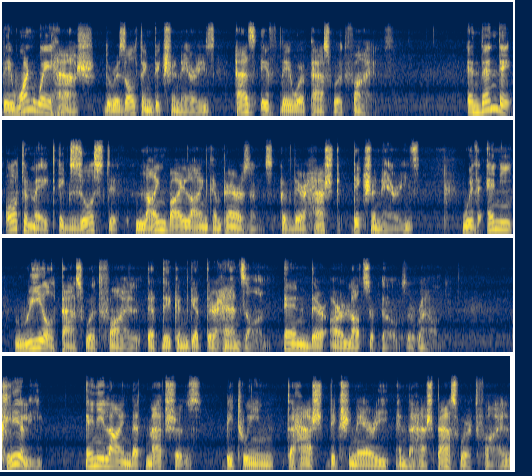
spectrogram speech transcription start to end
they one way hash the resulting dictionaries as if they were password files. And then they automate exhaustive line by line comparisons of their hashed dictionaries with any real password file that they can get their hands on. And there are lots of those around. Clearly, any line that matches between the hash dictionary and the hash password file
